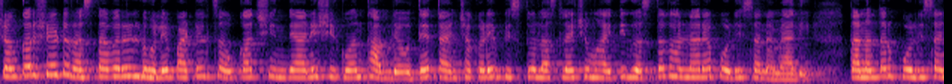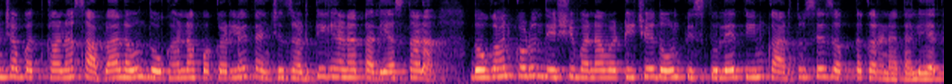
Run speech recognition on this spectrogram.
शंकरशेठ रस्त्यावरील ढोले पाटील चौकात शिंदे आणि शिगवण थांबले होते. त्यांच्याकडे पिस्तूल असल्याची माहिती गस्त घालणाऱ्या पोलिसांना मिळाली. त्यानंतर पोलिसांच्या पथकानं सापळा लावून दोघांना पकडले. त्यांची झडती घेण्यात आली असताना दोघांकडून देशी बनावटी बनावटीचे दोन पिस्तुले तीन कारतुसे जप्त करण्यात आली आहेत.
